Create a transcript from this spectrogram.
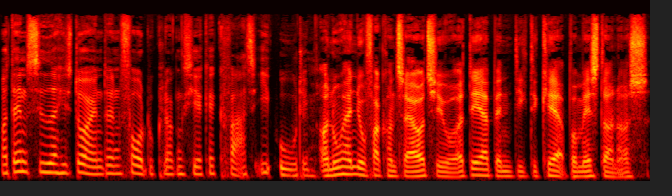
og den side af historien, den får du klokken cirka kvart i otte. Og nu er han jo fra konservativ, og det er Benedikte Kær, borgmesteren også.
